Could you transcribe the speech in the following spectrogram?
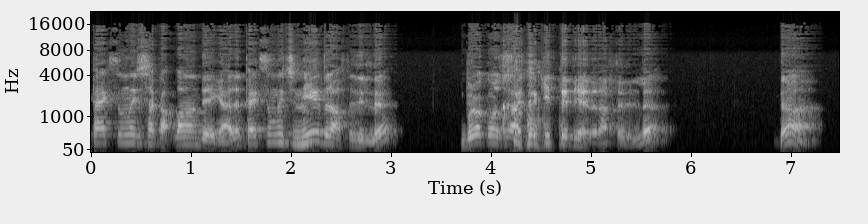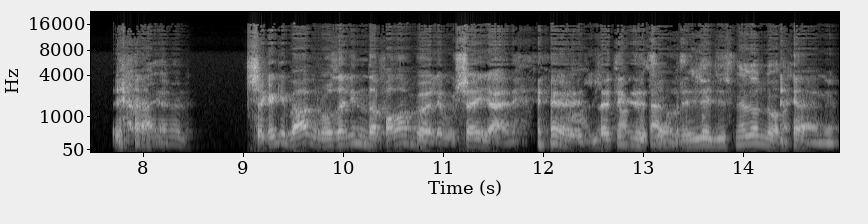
Paxton Lynch sakatlandı diye geldi. Paxton Lynch niye draft edildi? Brock Osweiler gitti diye draft edildi. Değil mi? Yani, Aynen öyle. şaka gibi abi. Rosalinda falan böyle bu şey yani. Latin dizisi. Brezilya dizisine döndü olay. Yani.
